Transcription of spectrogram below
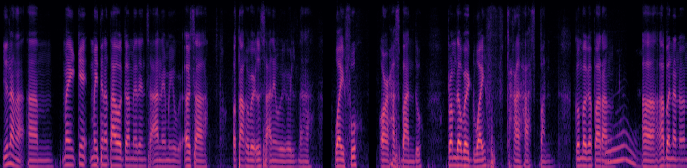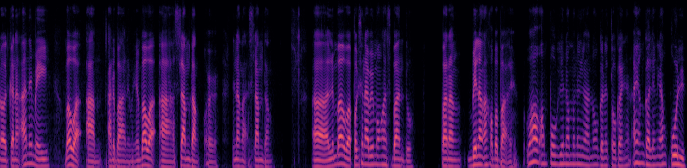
yun na nga, um, may, may tinatawag kami rin sa anime world, or sa otaku world, sa anime world na waifu or husbando. From the word wife, tsaka husband. Kumbaga parang, Mm. ah habang nanonood ka ng anime, bawa, um, ano ba anime? Bawa, ah slam dunk or, yun na nga, slam dunk. Ah, halimbawa, pag sinabi mong husbando, parang bilang ako babae, wow, ang pogi naman ng ano, ganito, ganyan. Ay, ang galing niya, ang cool.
